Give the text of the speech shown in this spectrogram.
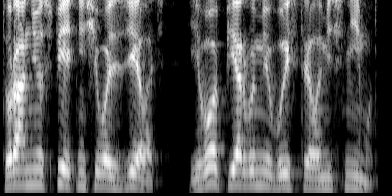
Туран не успеет ничего сделать. Его первыми выстрелами снимут.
